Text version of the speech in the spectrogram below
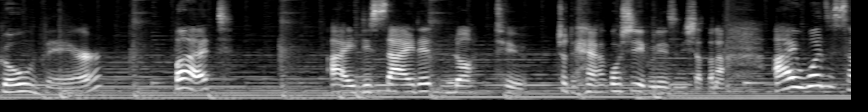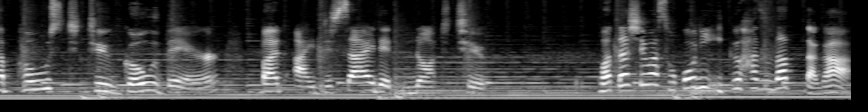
go there, but I decided not to. ちょっとややこしいフレーズにしちゃったな。I was supposed to go there, but I decided not to. 私はそこに行くはずだったが、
